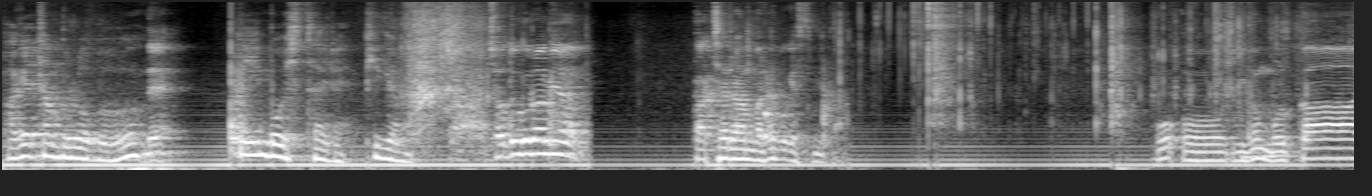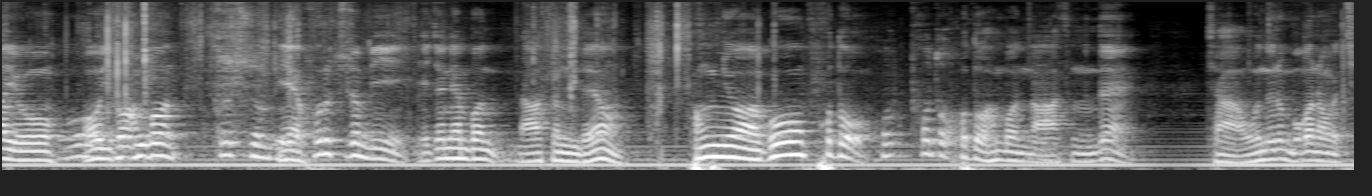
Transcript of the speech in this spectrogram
바게탄 블로그 네. 게임보이 스타일의 피규어 자, 저도 그러면 각차를 한번 해보겠습니다. 오, 오, 이건 뭘까요? 어, 이거 한번 그렇죠 좀비 예, 후르츠 좀비 예전에 한번 나왔었는데요. 석류하고 포도, 포- 포도 포도 한번 나왔었는데, 자, 오늘은 뭐가 나올지.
